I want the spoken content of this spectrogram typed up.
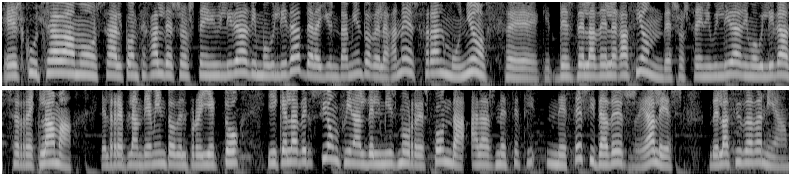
Escuchábamos al concejal de Sostenibilidad y Movilidad del Ayuntamiento de Leganés, Fran Muñoz, eh, desde la Delegación de Sostenibilidad y Movilidad se reclama el replanteamiento del proyecto y que la versión final del mismo responda a las necesidades reales de la ciudadanía.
